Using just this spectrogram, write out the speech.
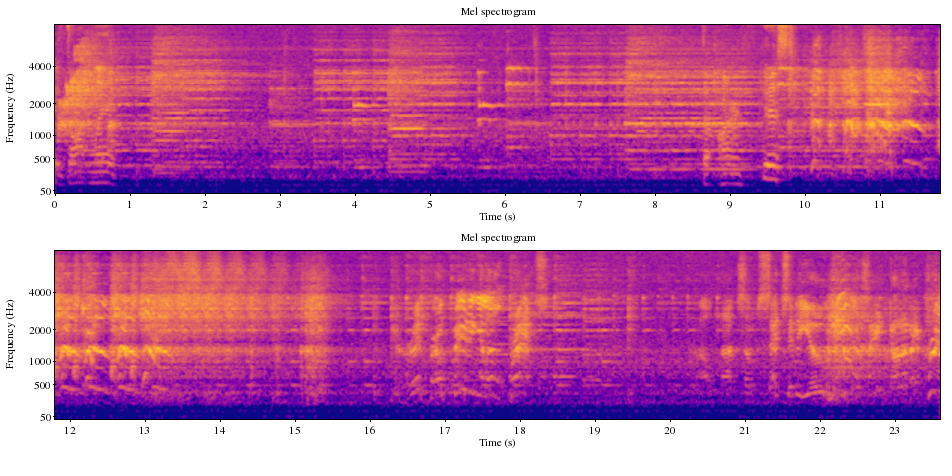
The gauntlet. The Iron Fist. You're in for a beating, you little brats! I'll knock some sense into you. This ain't gonna be pretty!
